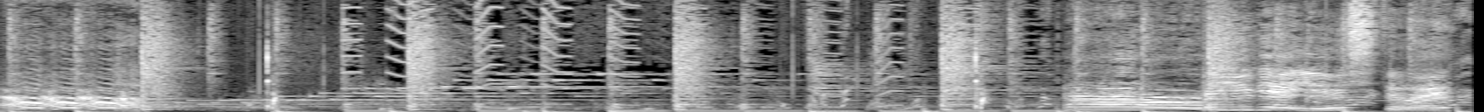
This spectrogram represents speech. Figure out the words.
You get used to it.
